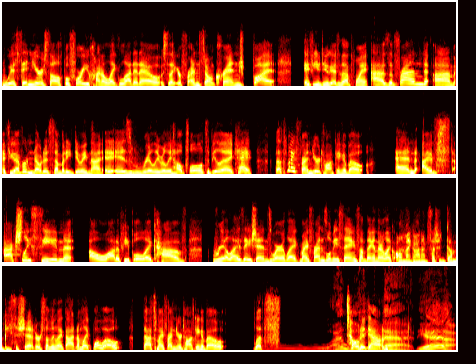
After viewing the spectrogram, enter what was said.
within yourself before you kind of like let it out so that your friends don't cringe. But if you do get to that point as a friend, um, if you ever notice somebody doing that, it is really, really helpful to be like, hey, that's my friend you're talking about. And I've actually seen a lot of people like have realizations where like my friends will be saying something and they're like, oh my God, I'm such a dumb piece of shit or something like that. And I'm like, whoa, whoa, that's my friend you're talking about. Let's, Ooh, Tone it down. That yeah.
